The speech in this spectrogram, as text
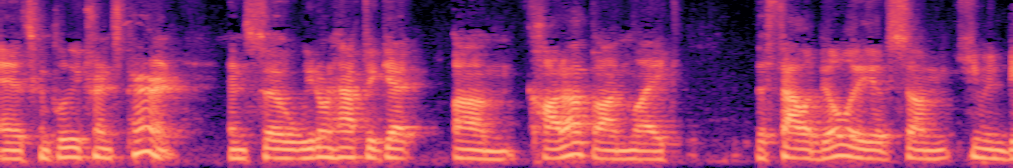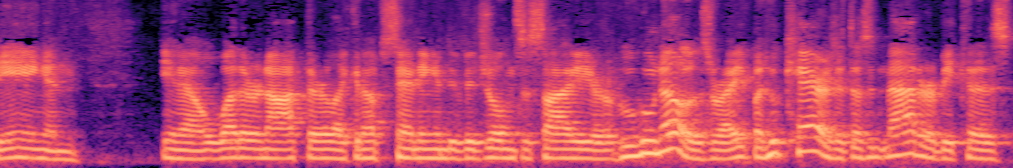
and it's completely transparent. And so we don't have to get um, caught up on like the fallibility of some human being and you know whether or not they're like an upstanding individual in society or who who knows right? But who cares? It doesn't matter because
